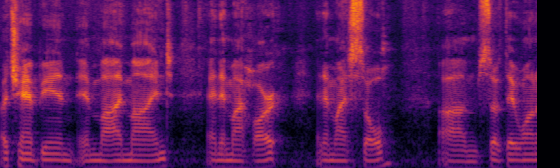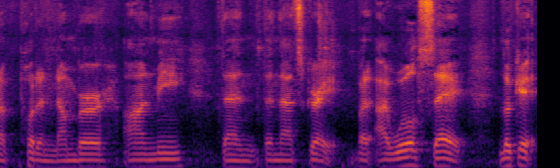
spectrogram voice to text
a, champion in my mind and in my heart and in my soul. Um, so if they want to put a number on me, then then that's great. But I will say, look at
